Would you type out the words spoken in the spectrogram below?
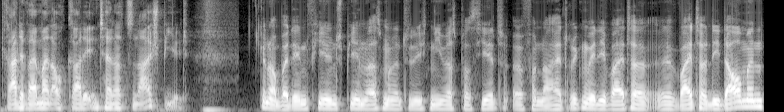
gerade weil man auch gerade international spielt. Genau, bei den vielen Spielen weiß man natürlich nie, was passiert. Äh, von daher drücken wir die weiter, äh, weiter die Daumen,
